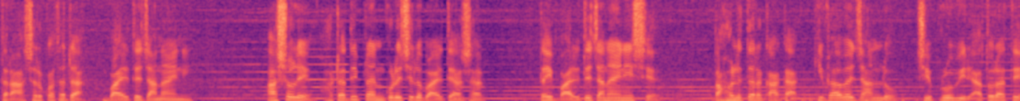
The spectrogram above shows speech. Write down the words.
তার আসার কথাটা বাড়িতে জানায়নি। আসলে হঠাৎই প্ল্যান করেছিল বাড়িতে আসার, তাই বাড়িতে জানায়নি সে। তাহলে তার কাকা কীভাবে জানলো যে প্রবীর এত রাতে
